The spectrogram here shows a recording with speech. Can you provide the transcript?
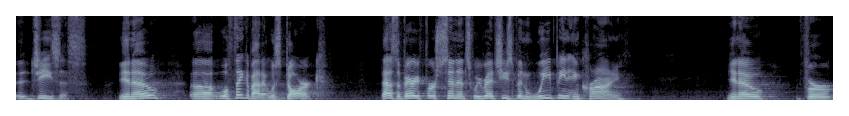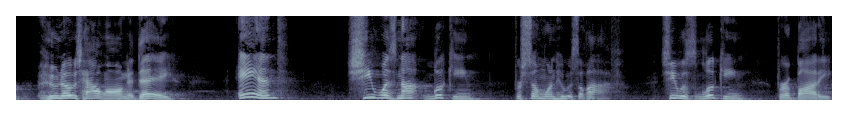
uh, Jesus? You know? Uh, well, think about it. It was dark. That was the very first sentence we read. She's been weeping and crying, you know, for who knows how long, a day. And she was not looking for someone who was alive. She was looking for a body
